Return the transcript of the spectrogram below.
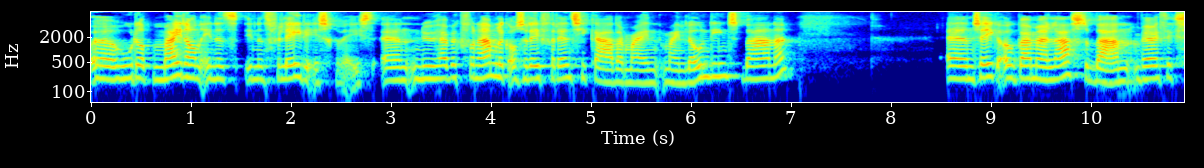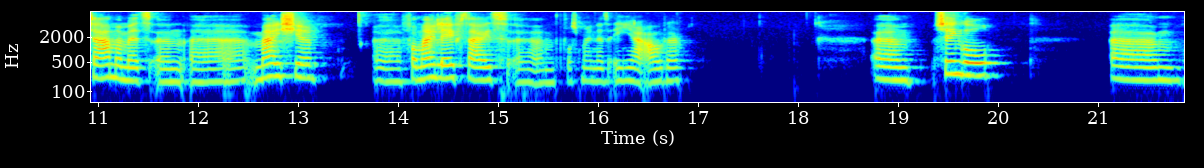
uh, hoe dat mij dan in het, in het verleden is geweest. En nu heb ik voornamelijk als referentiekader mijn, mijn loondienstbanen. En zeker ook bij mijn laatste baan werkte ik samen met een uh, meisje uh, van mijn leeftijd, um, volgens mij net één jaar ouder. Um, single. Um,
